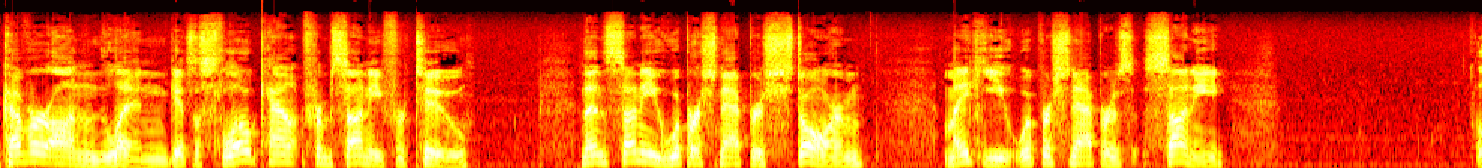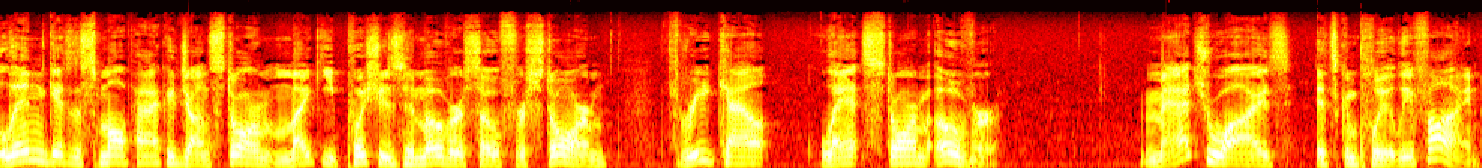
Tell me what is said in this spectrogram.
cover on Lynn. Gets a slow count from Sunny for two. Then Sunny whippersnappers Storm. Mikey whippersnappers Sunny. Lynn gets a small package on Storm. Mikey pushes him over, so for Storm, three count, Lance Storm over. Match wise, it's completely fine.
